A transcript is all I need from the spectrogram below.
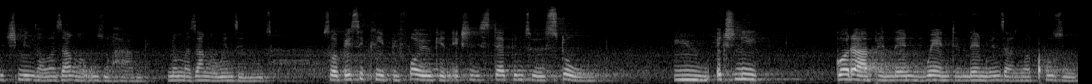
which means awazange uze uhambe noma azange wenze lutho. So basically before you can actually step into a stone you actually got up and then went and then wenzani waqhuzula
